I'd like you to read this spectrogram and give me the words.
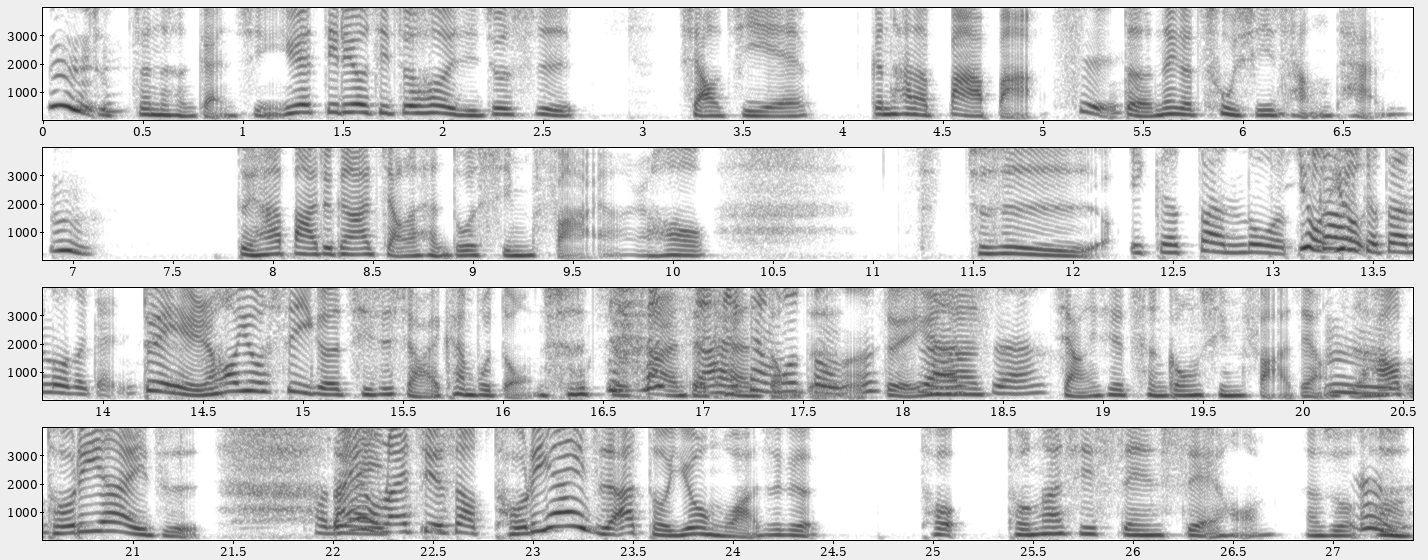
嗯。就真的很感性，因为第六季最后一集就是小杰跟他的爸爸是，的那个促膝长谈，嗯，对他爸就跟他讲了很多心法呀、然后就是一个段落又又一个段落的感觉。对，然后又是一个其实小孩看不懂，就是只有大人才 看懂的，对，是因为他啊讲一些成功心法这样子。嗯好，头利爱子，来，我们来介绍头利爱子阿斗用瓦这个头。同阿西先生哈，他说嗯，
